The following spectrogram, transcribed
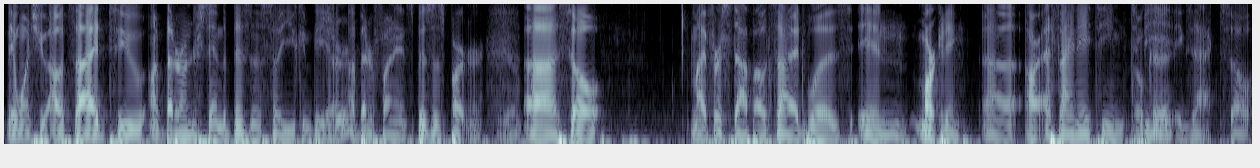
they want you outside to uh, better understand the business, so you can be Sure. a, a better finance business partner. Yeah. Uh, so my first stop outside was in marketing, uh, our SINA team to Okay. be exact. So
